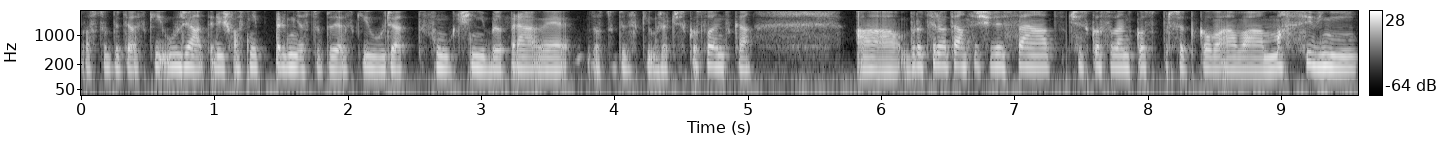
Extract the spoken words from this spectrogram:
zastupitelský úřad, když vlastně první zastupitelský úřad funkční byl právě zastupitelský úřad Československa. A v roce 1960 Československo zprostředkovává masivní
